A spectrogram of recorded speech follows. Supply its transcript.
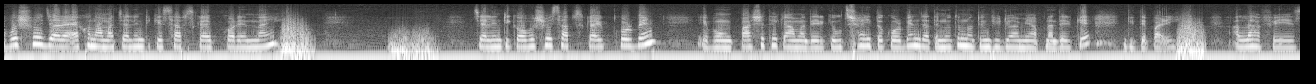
অবশ্যই যারা এখন আমার চ্যানেলটিকে সাবস্ক্রাইব করেন নাই চ্যানেলটিকে অবশ্যই সাবস্ক্রাইব করবেন এবং পাশে থেকে আমাদেরকে উৎসাহিত করবেন যাতে নতুন নতুন ভিডিও আমি আপনাদেরকে দিতে পারি। আল্লাহ হাফেজ।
